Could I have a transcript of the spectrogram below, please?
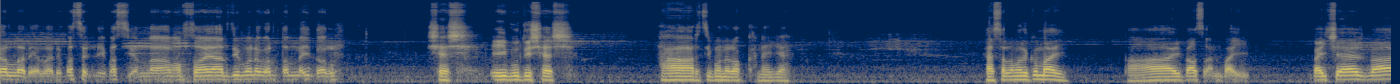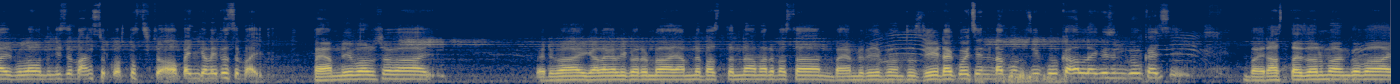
আল্লাহ রে আল্লাহ রে বাঁচাইলি বাঁচি আল্লাহ মাফসায় আর জীবনে করতাম নাই দল। শেষ, এই বুদ্ধি শেষ। আর জীবনে রক্ষা নাই গা। আসসালামু আলাইকুম ভাই। ভাই বাসান ভাই। ভাই, শেষ ভাই বলা আমাদের নিচে বাংসুর করতেছে, সব ব্যাঙ্গে লাইতেছে ভাই। ভাই, আপনি ভরসা ভাই। ভাই ভাই, গালাগালি করেন ভাই, আপনি বাঁচতেন না, আমার বাঁচান। ভাই, আপনি রে পর্যন্ত যেটা কইছেন এটা বলছি, গো খাওয়ার লাগেছেন গো খাইছি। ভাই, রাস্তায় জন্মাঙ্গ ভাই,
